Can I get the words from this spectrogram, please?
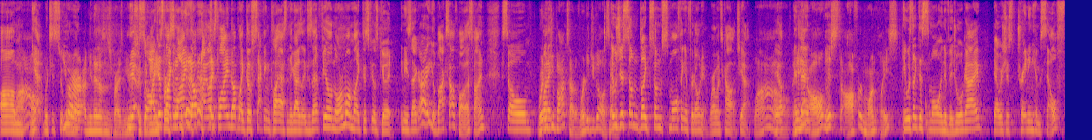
Um, Wow. Yeah, which is super. You are. I mean, that doesn't surprise me. You're Yeah, super so I just like lined up. I just lined up like the second class, and the guy's like, "Does that feel normal?" I'm like, "This feels good." And he's like, "All right, you'll box southpaw. That's fine." So Where did I- you box out of? Where did you go? It was just some like some small thing in Fredonia where I went to college. Yeah. Wow. Yep. And, And they had all this to offer in one place. It was like this small individual guy that was just training himself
